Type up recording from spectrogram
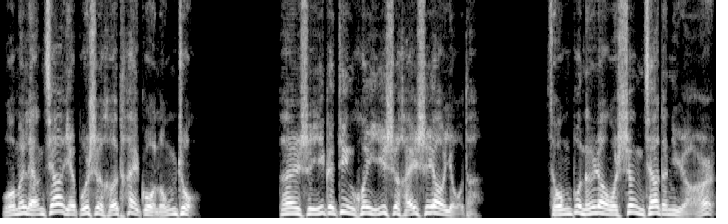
我们两家也不适合太过隆重，但是一个订婚仪式还是要有的，总不能让我盛家的女儿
